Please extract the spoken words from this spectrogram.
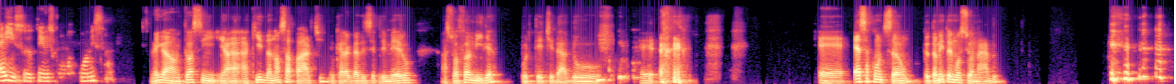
é isso. Eu tenho isso como uma missão. Legal. Então assim, aqui da nossa parte, eu quero agradecer primeiro a sua família por ter te dado é, é, essa condição. Eu também estou emocionado.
